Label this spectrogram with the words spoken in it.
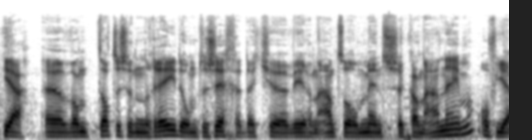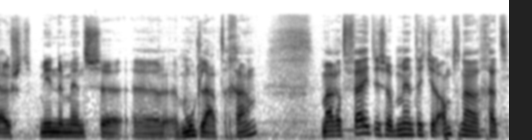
Ja, uh, want dat is een reden om te zeggen dat je weer een aantal mensen kan aannemen. Of juist minder mensen uh, moet laten gaan. Maar het feit is op het moment dat je de ambtenaren gaat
